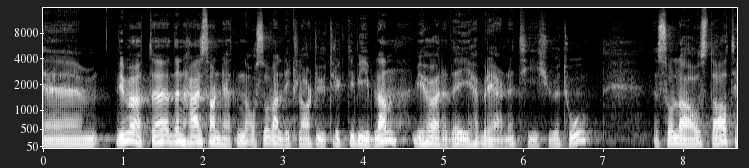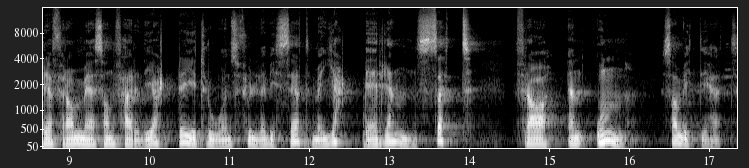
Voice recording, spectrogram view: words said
Ehm, vi møter denne sannheten også veldig klart uttrykt i Bibelen. Vi hører det i Hebreerne 10,22. Så la oss da tre fram med sannferdig hjerte i troens fulle visshet, med hjertet renset fra en ond samvittighet,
